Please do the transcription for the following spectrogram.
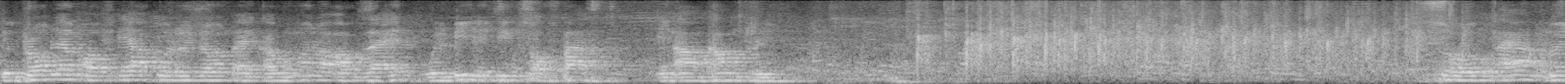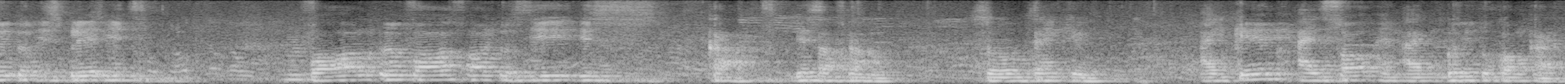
the problem of air pollution by carbon monoxide will be the things of past in our country. So I am going to display it for all for us all to see this car this afternoon. So thank you. I came, I saw, and I'm going to conquer.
